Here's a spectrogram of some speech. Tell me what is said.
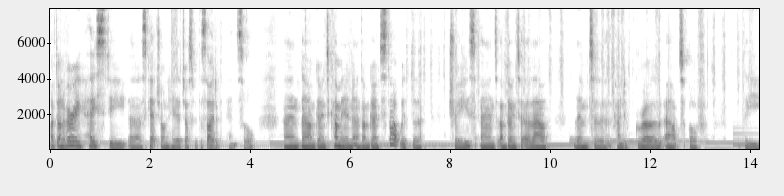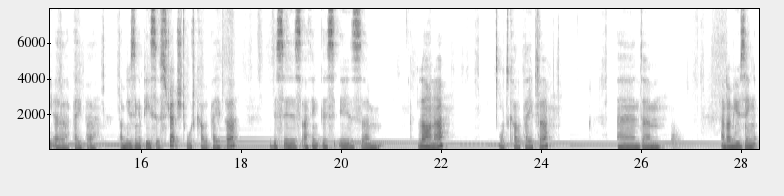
I've done a very hasty uh, sketch on here just with the side of the pencil. And now I'm going to come in and I'm going to start with the trees and I'm going to allow them to kind of grow out of the uh, paper. I'm using a piece of stretched watercolour paper. This is, I think this is um, Lana watercolour paper and um, and I'm using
